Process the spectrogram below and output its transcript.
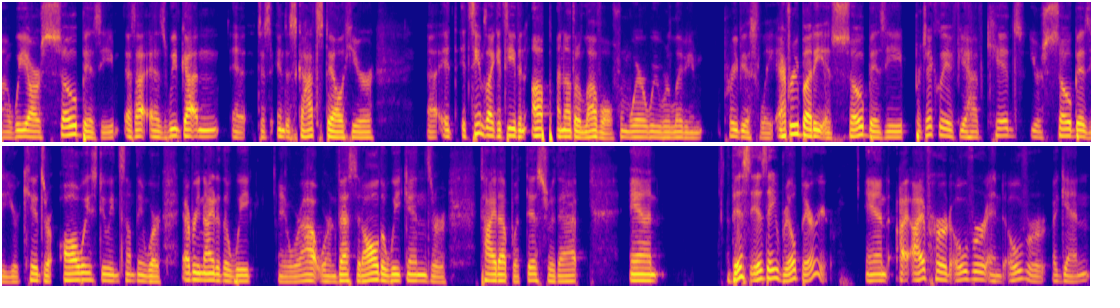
Uh, we are so busy as I, as we've gotten uh, just into Scottsdale here. Uh, it it seems like it's even up another level from where we were living previously. Everybody is so busy, particularly if you have kids. You're so busy. Your kids are always doing something. Where every night of the week, you know, we're out, we're invested. All the weekends are tied up with this or that, and this is a real barrier. And I, I've heard over and over again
